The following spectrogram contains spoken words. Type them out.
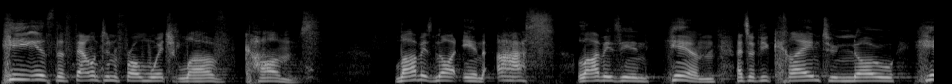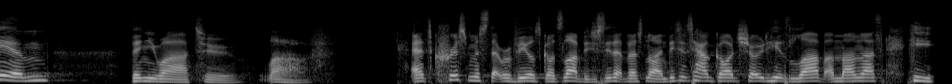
He is the fountain from which love comes. Love is not in us, love is in Him. And so if you claim to know Him, then you are to love. And it's Christmas that reveals God's love. Did you see that? Verse 9. This is how God showed his love among us. He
